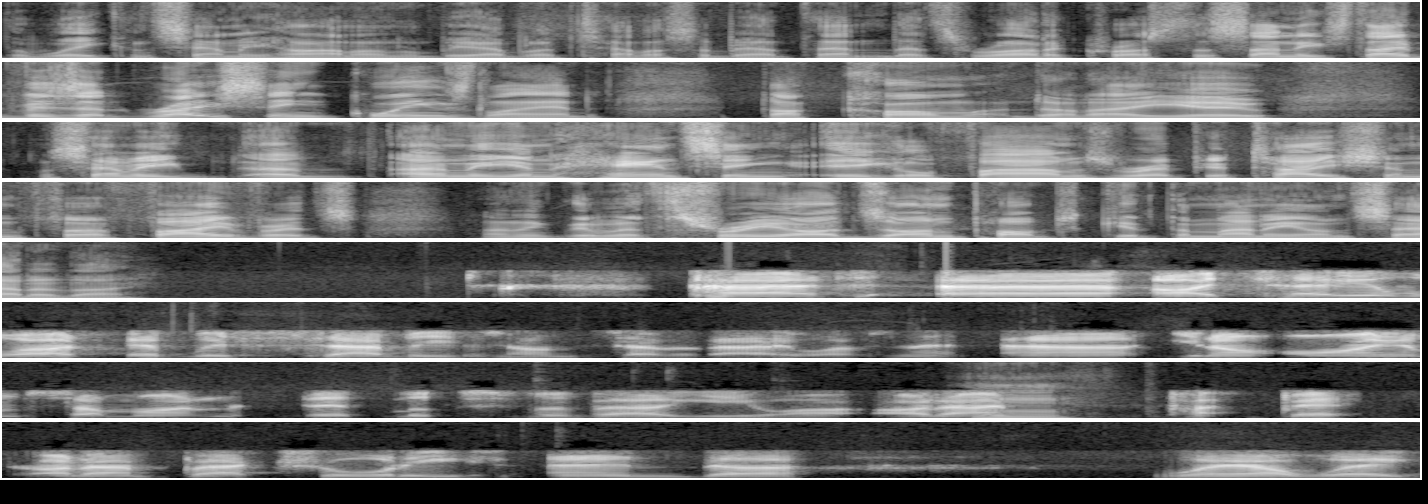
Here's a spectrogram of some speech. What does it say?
the week, and Sammy Highland will be able to tell us about that. And that's right across the sunny state. Visit racingqueensland.com.au. Well, Sammy, uh, only enhancing Eagle Farm's reputation for favourites. I think there were three odds on pops get the money on Saturday. Pat, uh, I tell you what, it was savage on Saturday, wasn't it? Uh, you know, I am someone that looks for value. I, I don't mm. Bet, I don't back shorties, and uh, wow, we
